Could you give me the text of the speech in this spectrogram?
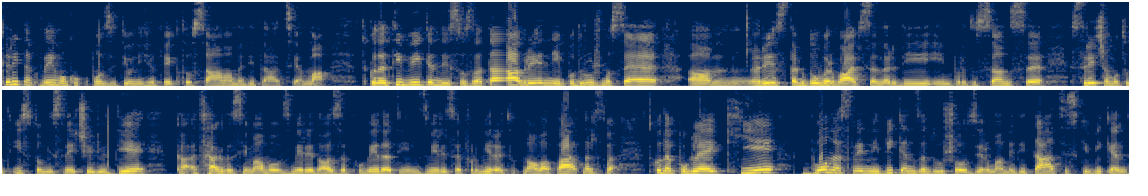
ker tako vemo, koliko pozitivnih efektov sama meditacija ima. Tako da ti vikendi so zlata vredni, podružimo se, um, res tako dober vibe se naredi in predvsem se srečamo tudi isto misleči ljudje, tako da si imamo zmeraj dosti zapovedati in zmeraj se formirajo tudi nova partnerstva. Tako da poglej, kje bo naslednji vikend za dušo oziroma meditacijski vikend,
